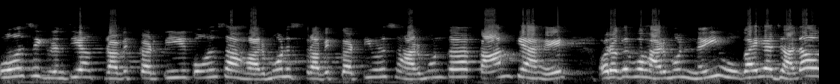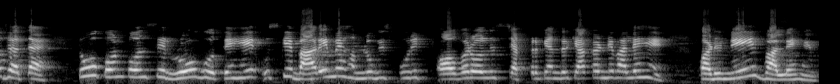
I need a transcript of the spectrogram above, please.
कौन सी ग्रंथियाँ स्त्रावित करती है, कौन सा हार्मोन स्त्रावित करती है, और उस हार्मोन का काम क्या है? और अगर वो हार्मोन नहीं होगा या ज़्यादा हो जाता है तो कौन कौन से रोग होते हैं? उसके बारे में हम लोग इस पूरी ओवरऑल इस चैप्टर के अंदर क्या करने वाले हैं? पढ़ने वाले हैं।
